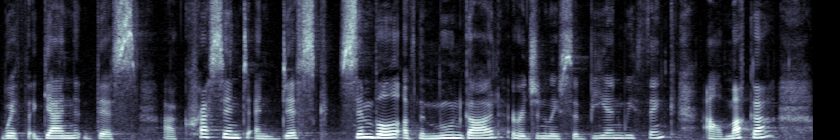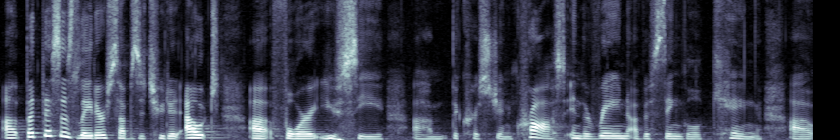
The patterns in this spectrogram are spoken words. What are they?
with again this uh, crescent and disk symbol of the moon god, originally Sabaean, we think, Almukka. Uh, but this is later substituted out uh, for, you see, um, the Christian cross in the reign of a single king. Uh,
